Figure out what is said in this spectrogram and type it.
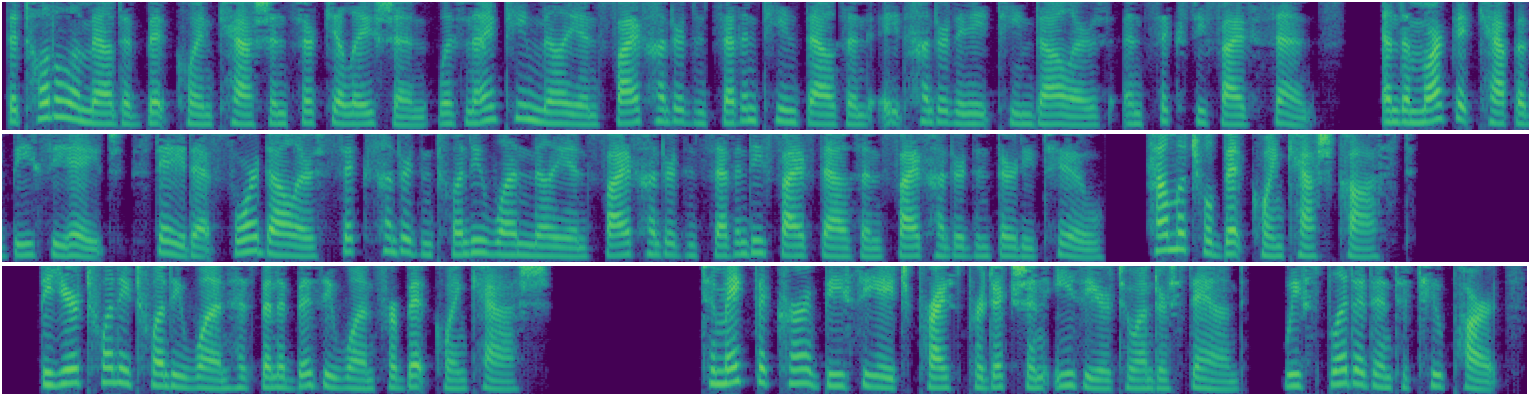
the total amount of Bitcoin Cash in circulation was $19,517,818.65, and the market cap of BCH stayed at $4,621,575,532. How much will Bitcoin Cash cost? The year 2021 has been a busy one for Bitcoin Cash. To make the current BCH price prediction easier to understand, we've split it into two parts,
